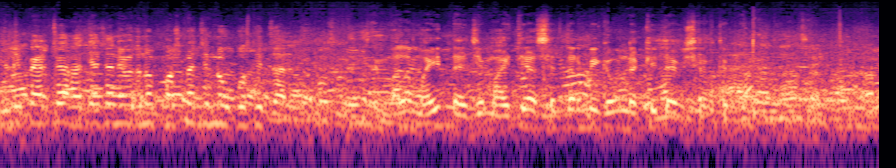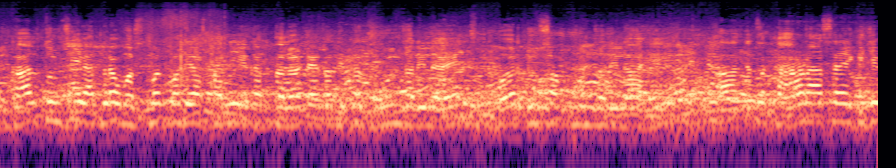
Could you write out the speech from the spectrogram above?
हेलिपॅडच्या राज्याच्या निवेदनात प्रश्नचिन्ह उपस्थित झाले. मला माहीत नाही जी माहिती असेल तर मी घेऊन नक्की त्या बोलेन. काल तुमची यात्रा वसमतमध्ये असताना एका तलाट्याचा तिथं खून झालेला आहे भर दिवसा खून झालेला आहे. त्याचं कारण असं आहे की जे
